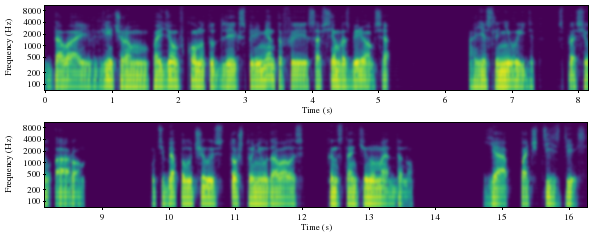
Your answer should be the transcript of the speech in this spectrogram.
«Давай вечером пойдем в комнату для экспериментов и совсем разберемся». «А если не выйдет?» — спросил Аарон. «У тебя получилось то, что не удавалось Константину Меддену. Я почти здесь.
